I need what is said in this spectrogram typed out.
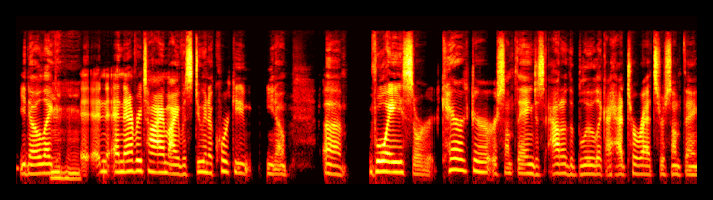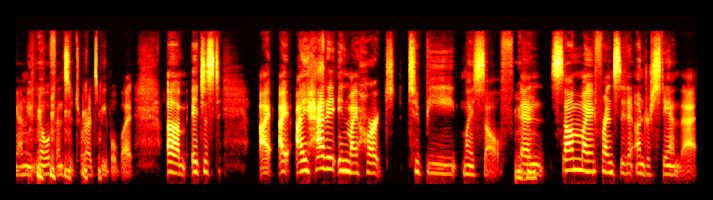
you know, like Mhm. and and every time I was doing a quirky, you know, uh, voice or character or something just out of the blue like I had Tourette's or something. I mean, no offense to Tourette's people, but um it just I I I had it in my heart to be myself. Mhm. And some of my friends didn't understand that.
